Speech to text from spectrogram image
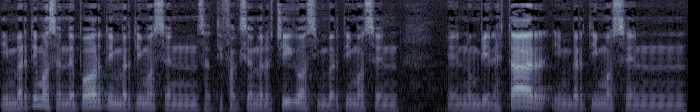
Invertimos en deporte, invertimos en satisfacción de los chicos, invertimos en, en un bienestar, invertimos en,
